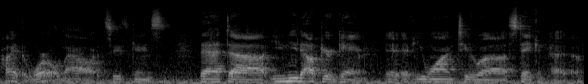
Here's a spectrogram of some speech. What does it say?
probably the world now. It's, it's getting that uh, you need to up your game i- if you want to uh, stay competitive.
